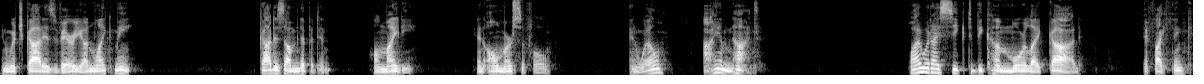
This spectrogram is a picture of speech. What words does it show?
in which God is very unlike me. God is omnipotent, almighty, and all merciful, and well, I am not. Why would I seek to become more like God if I think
